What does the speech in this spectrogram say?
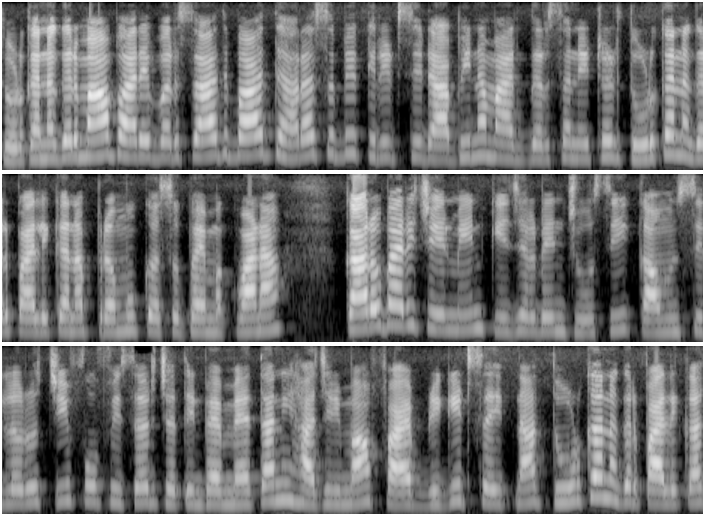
ધોળકા નગરમાં ભારે વરસાદ બાદ ધારાસભ્ય કિરીટસિંહ ડાભીના માર્ગદર્શન હેઠળ ધોળકા નગરપાલિકાના પ્રમુખ અશોકભાઈ મકવાણા, કારોબારી ચેરમેન કેજલબેન જોશી, કાઉન્સિલરો, ચીફ ઓફિસર જતીનભાઈ મહેતાની હાજરીમાં ફાયર બ્રિગેડ સહિતના ધોળકા નગરપાલિકા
